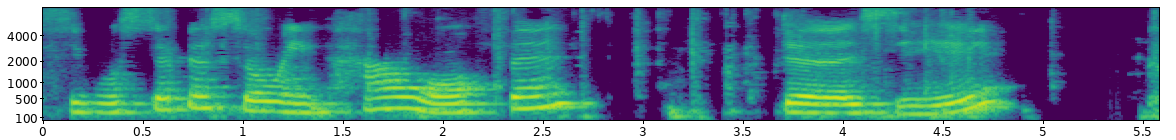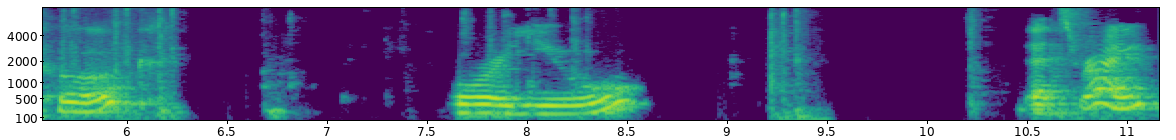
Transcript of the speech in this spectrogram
Se você pensou em how often does he cook for you? That's right.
